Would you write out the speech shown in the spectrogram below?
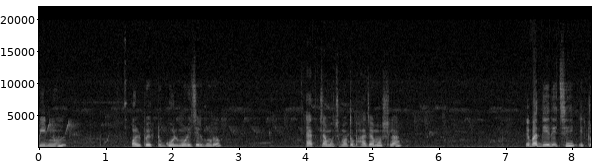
বিট নুন, অল্প একটু গোলমরিচের গুঁড়ো, এক চামচ মতো ভাজা মশলা। এবার দিয়ে দিচ্ছি একটু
